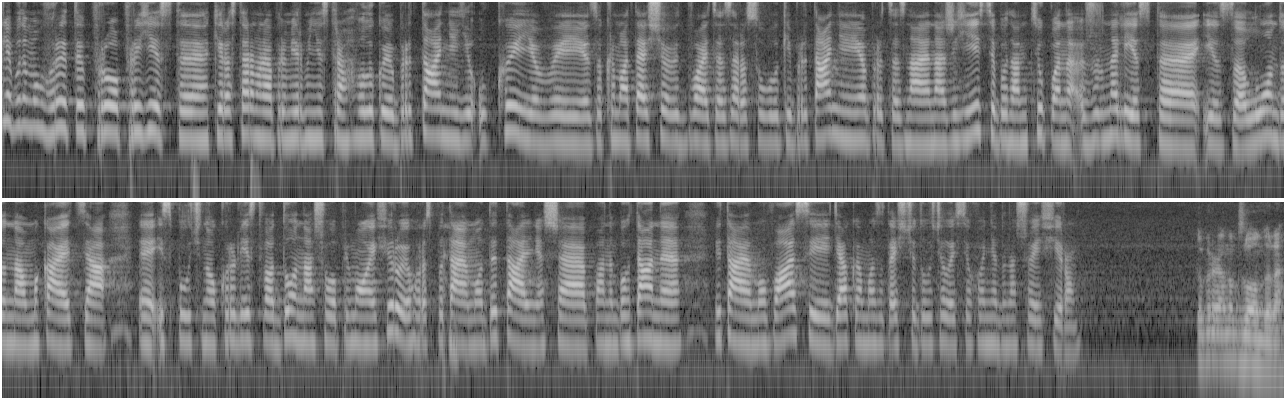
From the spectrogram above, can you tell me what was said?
Далі будемо говорити про приїзд Кіра Стармера, прем'єр-міністра Великої Британії у Київ. І, зокрема, те, що відбувається зараз у Великій Британії. Про це знає наш гість Богдан Цюпин, журналіст е, із Лондона, вмикається е, із Сполученого Королівства до нашого прямого ефіру. Його розпитаємо детальніше. Пане Богдане, вітаємо вас і дякуємо за те, що долучились сьогодні до нашого ефіру. Добрий ранок з Лондона.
